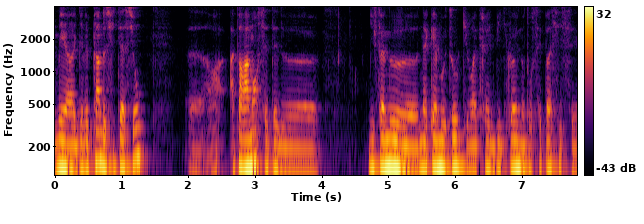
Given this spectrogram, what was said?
Mais euh, il y avait plein de citations. Euh, apparemment, c'était de du fameux Nakamoto qui aurait créé le Bitcoin, dont on ne sait pas si c'est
